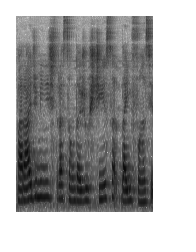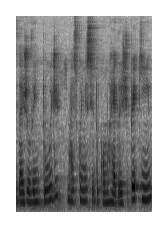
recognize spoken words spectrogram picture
para a Administração da Justiça, da Infância e da Juventude, mais conhecido como Regras de Pequim,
